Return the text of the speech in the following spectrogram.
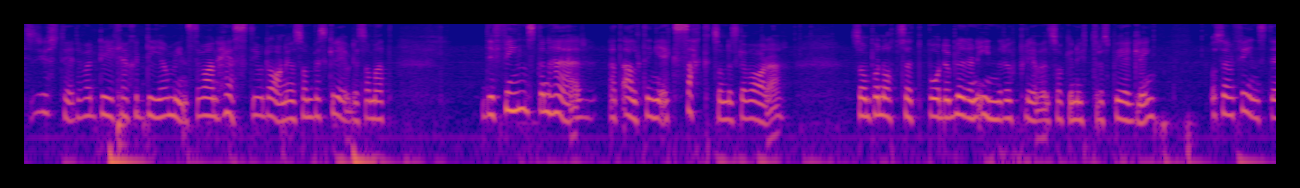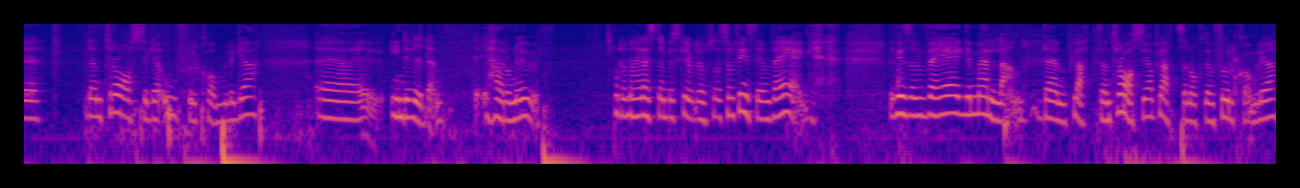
just det, det var det, kanske det jag minns. Det var en häst i Jordanien som beskrev det som att det finns den här, att allting är exakt som det ska vara. Som på något sätt både blir en inre upplevelse och en yttre spegling. Och sen finns det den trasiga, ofullkomliga eh, individen här och nu. Och den här hästen beskrev det sen finns det en väg Det finns en väg mellan den, platt, den trasiga platsen och den fullkomliga.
